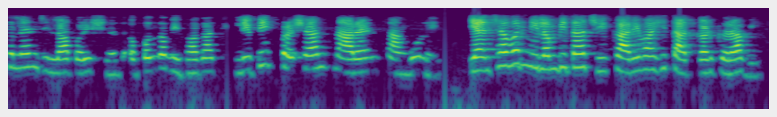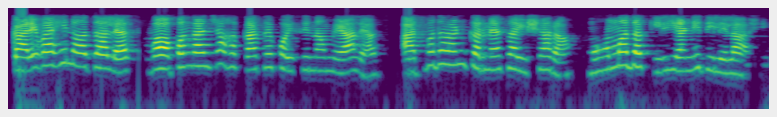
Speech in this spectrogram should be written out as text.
कल्याण जिल्हा परिषद अपंग विभागातील लिपिक प्रशांत नारायण सांगोले यांच्यावर निलंबिताची कार्यवाही तात्काळ करावी. कार्यवाही न झाल्यास व अपंगांच्या हक्काचे पैसे न मिळाल्यास आत्मदहन करण्याचा इशारा मोहम्मद अकील यांनी दिलेला आहे.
